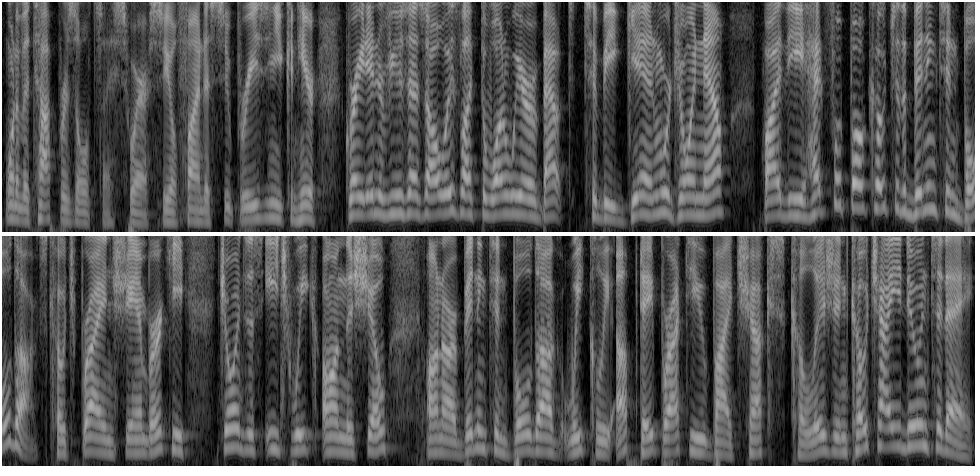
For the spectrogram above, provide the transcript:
one of the top results, I swear. So you'll find us super easy. And you can hear great interviews as always, like the one we are about to begin. We're joined now by the head football coach of the Bennington Bulldogs, Coach Bryan Shamburg. He joins us each week on the show on our Bennington Bulldog Weekly Update, brought to you by Chuck's Collision. Coach, how you doing today?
